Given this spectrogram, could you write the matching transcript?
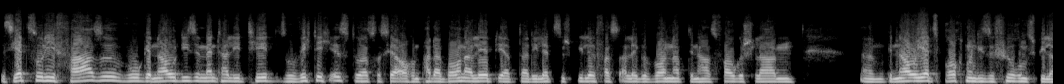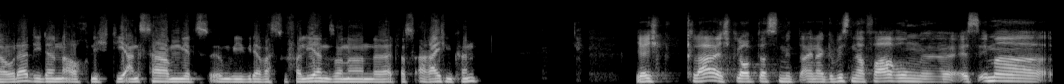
Ist jetzt so die Phase, wo genau diese Mentalität so wichtig ist? Du hast das ja auch in Paderborn erlebt. Ihr habt da die letzten Spiele fast alle gewonnen, habt den HSV geschlagen. Ähm, genau jetzt braucht man diese Führungsspieler, oder? Die dann auch nicht die Angst haben, jetzt irgendwie wieder was zu verlieren, sondern äh, etwas erreichen können. Ja, ich, klar, ich glaube, dass mit einer gewissen Erfahrung äh, es immer,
